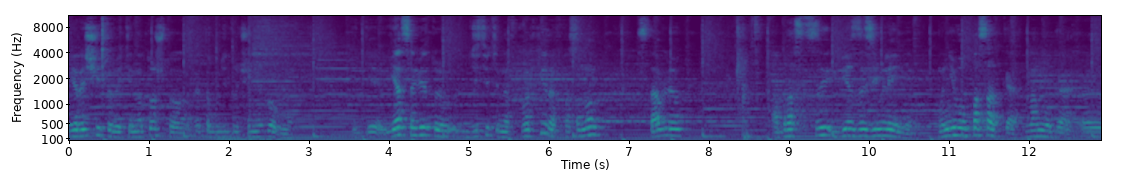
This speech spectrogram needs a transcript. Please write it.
не рассчитывайте на то, что это будет очень удобно. Я советую действительно в квартирах в основном ставлю образцы без заземления. У него посадка намного э,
